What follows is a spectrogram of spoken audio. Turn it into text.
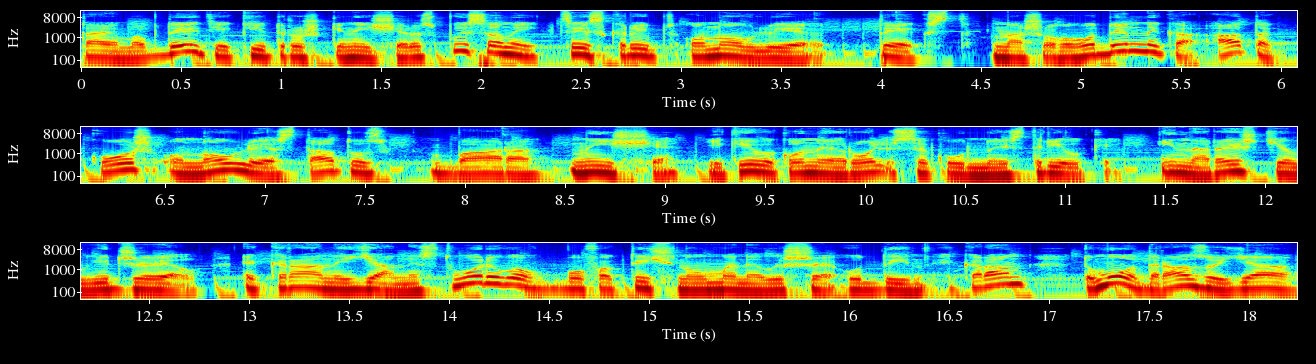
Time Update, який трошки нижче розписаний. Цей скрипт оновлює текст нашого годинника, а також оновлює статус бара нижче, який виконує роль секундної стрілки. І нарешті LVGL. Екрани я не створював, бо фактично у мене лише один екран, тому одразу я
